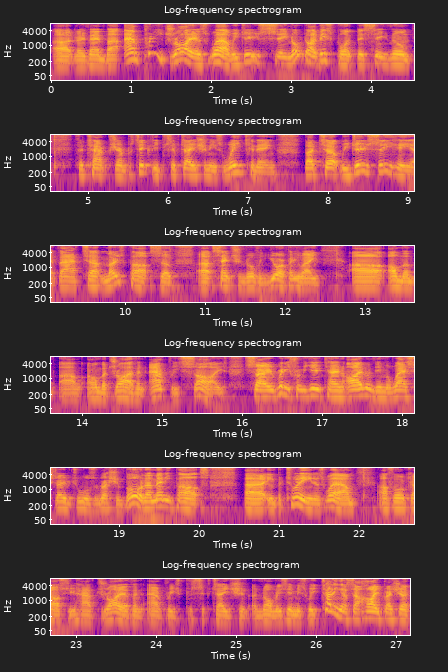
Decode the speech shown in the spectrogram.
uh, November and pretty dry as well. We do see, not by this point, the signal for temperature and particularly precipitation is weakening, but uh, we do see here that uh, most parts of uh, Central and Northern Europe, anyway, are on the on the drier than average side. So really, from the UK and Ireland in the west over towards the Russian border, many parts in between as well well are forecast you have drier than average precipitation anomalies in this week, telling us that high pressure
